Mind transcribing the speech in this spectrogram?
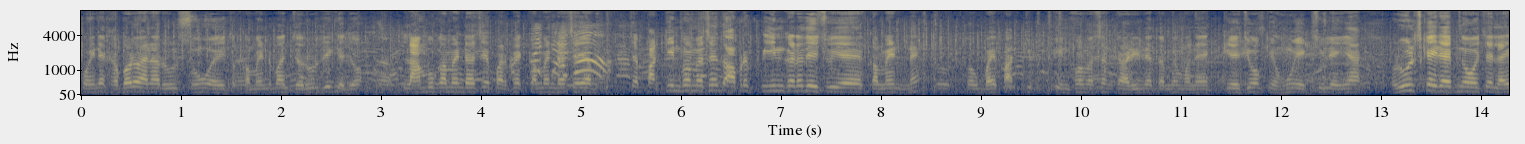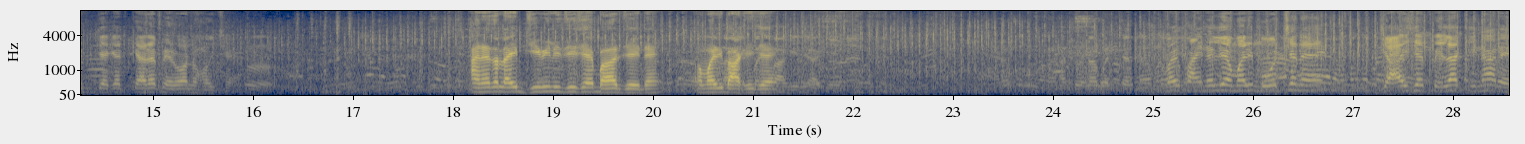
કોઈને ખબર હોય એના રૂલ્સ શું હોય તો કમેન્ટમાં જરૂરથી કહેજો. લાંબુ કમેન્ટ હશે પરફેક્ટ કમેન્ટ હશે પાકી ઇન્ફોર્મેશન તો આપણે પિન કરી દઈશું એ કમેન્ટને તો ભાઈ પાકી ઇન્ફોર્મેશન કાઢીને તમે મને કહેજો કે હું એકચ્યુઅલી અહીંયા રૂલ્સ કઈ ટાઈપનો હોય છે લાઈફ જેકેટ ક્યારે પહેરવાનું હોય છે. આને તો લાઈફ જીવી લીધી છે બહાર જઈને. અમારી બાકી છે બાકી છે હજી આ છોટા બચ્ચા ભાઈ ફાઇનલી અમારી બોટ છે ને, જાય છે પેલા કિનારે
